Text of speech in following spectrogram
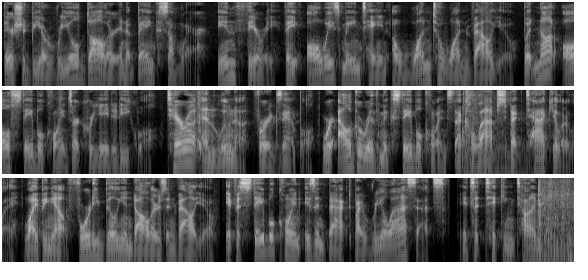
there should be a real dollar in a bank somewhere. In theory, they always maintain a one to one value, but not all stablecoins are created equal. Terra and Luna, for example, were algorithmic stablecoins that collapsed spectacularly, wiping out $40 billion in value. If a stablecoin isn't backed by real assets, it's a ticking time bomb.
